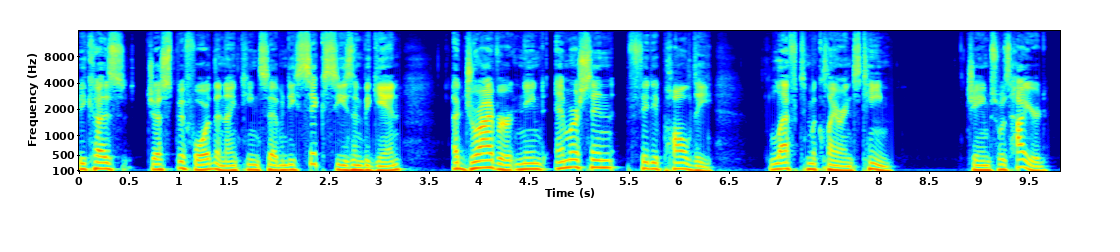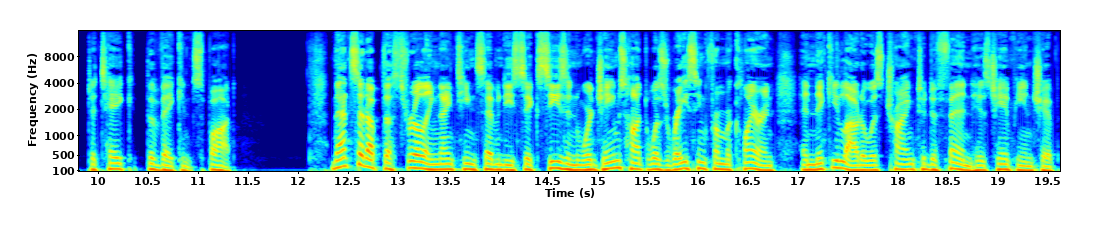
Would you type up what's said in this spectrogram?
Because just before the 1976 season began, a driver named Emerson Fittipaldi left McLaren's team. James was hired to take the vacant spot. That set up the thrilling 1976 season where James Hunt was racing for McLaren and Niki Lauda was trying to defend his championship.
